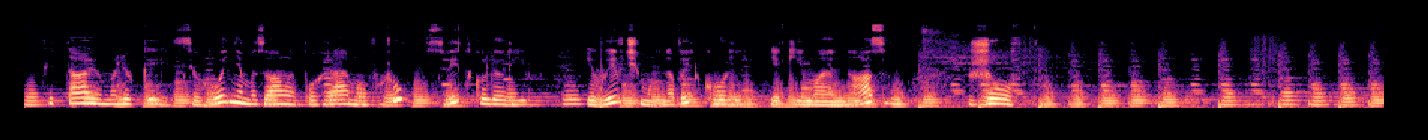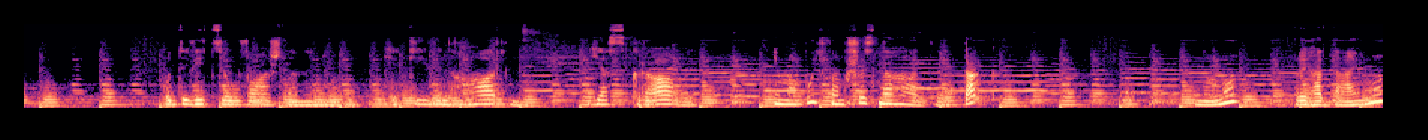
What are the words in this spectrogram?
Вітаю, малюки! Сьогодні ми з вами пограємо в гру Світ кольорів і вивчимо новий колір, який має назву жовтий. Подивіться уважно на нього, який він гарний, яскравий і, мабуть, вам щось нагадує, так? Ну, пригадаємо.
